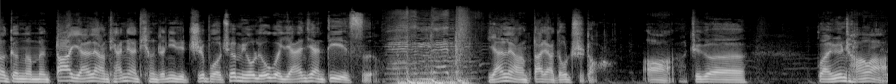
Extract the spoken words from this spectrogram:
我跟我们大颜良天天听着你的直播，却没有留过言见第一次。颜良大家都知道啊，这个关云长啊，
